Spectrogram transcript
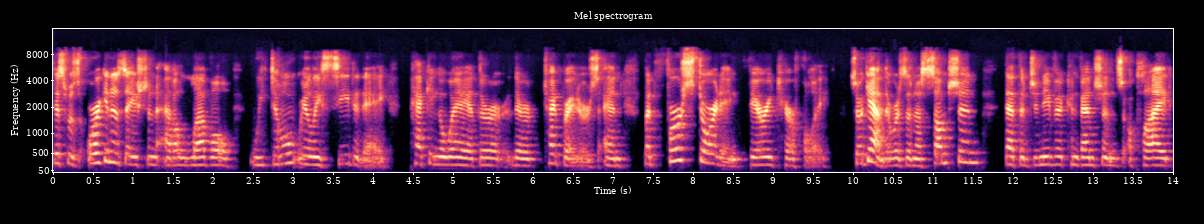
This was organization at a level we don't really see today pecking away at their their typewriters and but first starting very carefully so again there was an assumption that the geneva conventions applied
